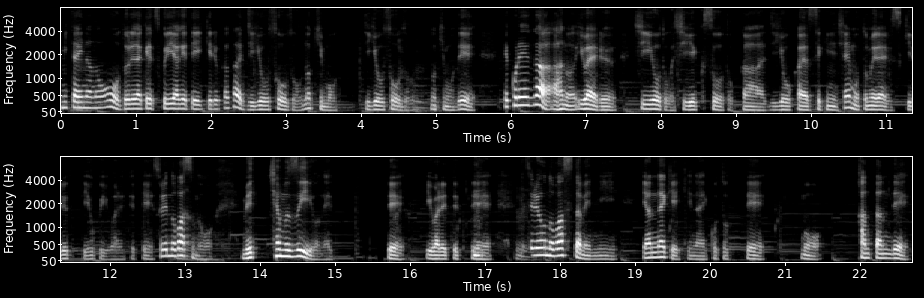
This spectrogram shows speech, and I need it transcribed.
みたいなのをどれだけ作り上げていけるかが事業創造の肝、事業創造の肝で、で、これが、あの、いわゆる CEO とか CXO とか事業開発責任者に求められるスキルってよく言われてて、それ伸ばすのめっちゃむずいよねって言われてて、うん。それを伸ばすためにやんなきゃいけないことって、もう簡単で、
